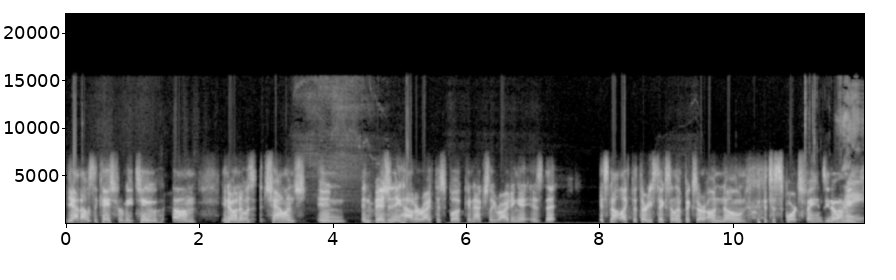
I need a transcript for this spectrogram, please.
Yeah, that was the case for me too. Um, you know, and it was a challenge in envisioning how to write this book and actually writing it is that it's not like the 36 Olympics are unknown to sports fans. You know, right. I mean,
